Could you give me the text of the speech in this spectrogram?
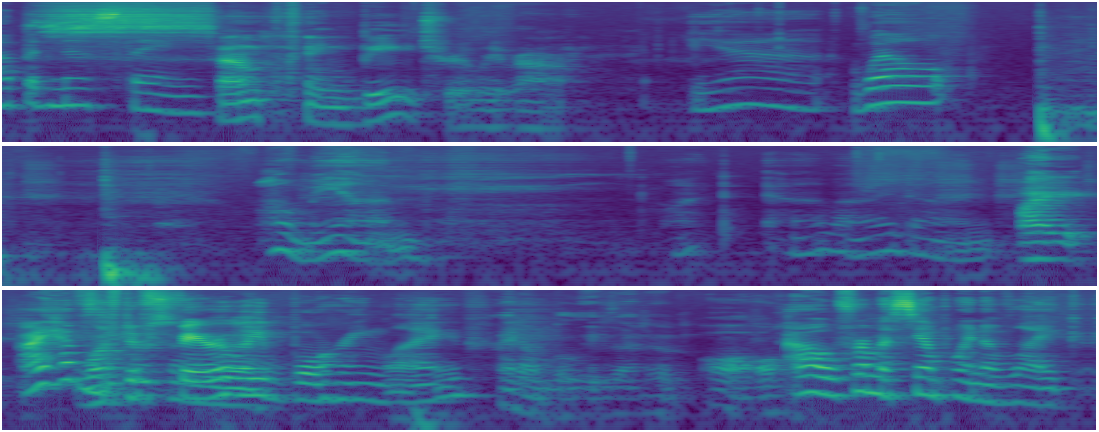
uppedness thing? something be truly wrong? Yeah. Well, oh man. What have I done? I I have lived a fairly that- boring life. I don't believe that at all. Oh, from a standpoint of like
